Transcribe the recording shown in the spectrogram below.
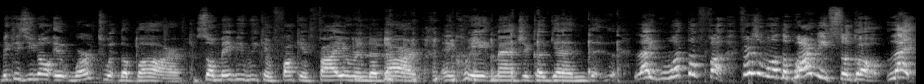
Because, you know, it worked with the bar, so maybe we can fucking fire in the dark and create magic again. Like, what the fuck? First of all, the bar needs to go. Like,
